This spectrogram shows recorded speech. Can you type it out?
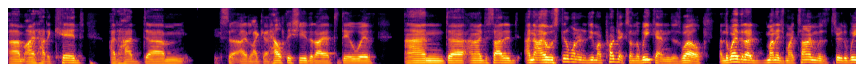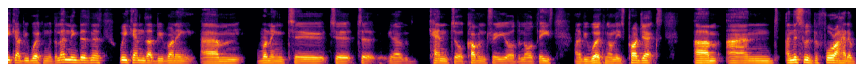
Um, I'd had a kid. I'd had um, so I had like a health issue that I had to deal with, and uh, and I decided, and I was still wanted to do my projects on the weekend as well. And the way that I'd manage my time was through the week. I'd be working with the lending business. Weekends, I'd be running um, running to to to you know Kent or Coventry or the Northeast, and I'd be working on these projects. Um, and and this was before I had a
